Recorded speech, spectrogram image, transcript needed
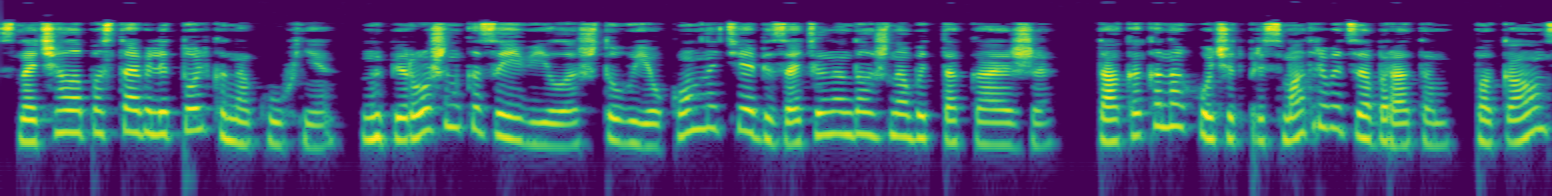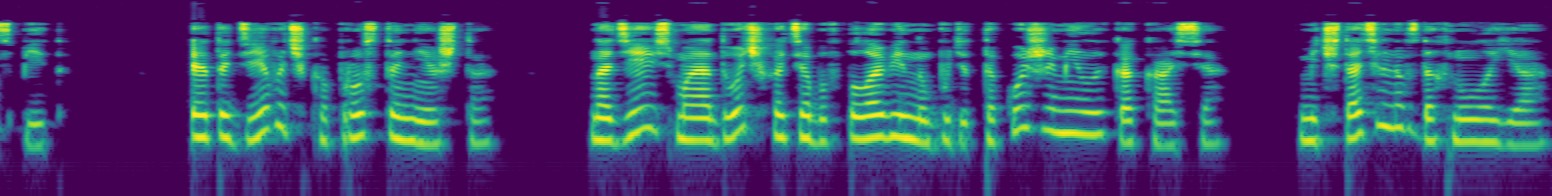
Сначала поставили только на кухне, но пироженка заявила, что в ее комнате обязательно должна быть такая же, так как она хочет присматривать за братом, пока он спит. Эта девочка просто нечто. Надеюсь, моя дочь хотя бы в половину будет такой же милой, как Ася. Мечтательно вздохнула я.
